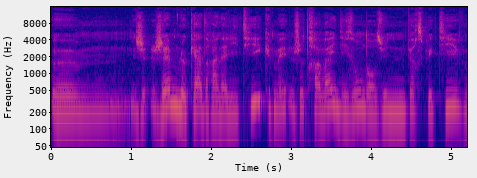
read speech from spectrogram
J'aime le cadre analytique, mais je travaille, disons, dans une perspective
